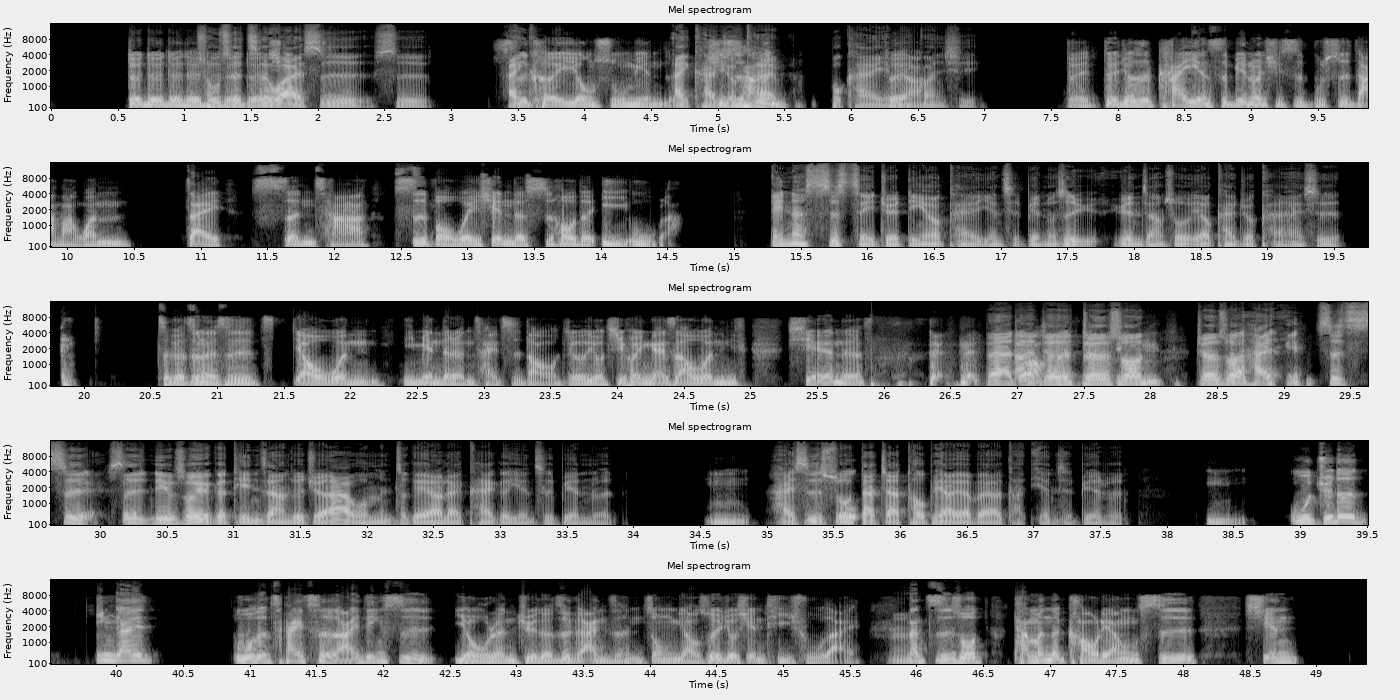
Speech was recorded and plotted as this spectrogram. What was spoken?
对对对对，除此之外是是是可以用书面的，爱开其实他们不开也没关系。对对，就是开延迟辩论，其实不是大法官在审查是否违宪的时候的义务啦。哎，那是谁决定要开延迟辩论？是院长说要开就开，还是？这个真的是要问里面的人才知道，就是有机会应该是要问卸任的。对啊，对，就是就是说，就是说，还是是是，例如说有个庭长就觉得啊，我们这个要来开个延迟辩论，嗯，还是说大家投票要不要延迟辩论？嗯，我觉得应该，我的猜测啊，一定是有人觉得这个案子很重要，所以就先提出来。那只是说他们的考量是先。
